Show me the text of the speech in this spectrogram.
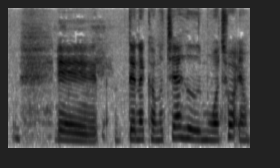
øh, den er kommet til at hedde Moratorium,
